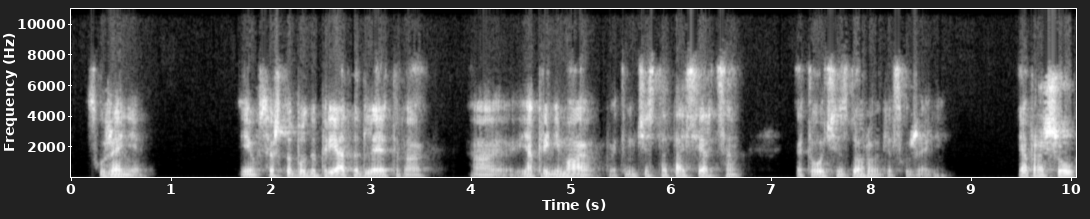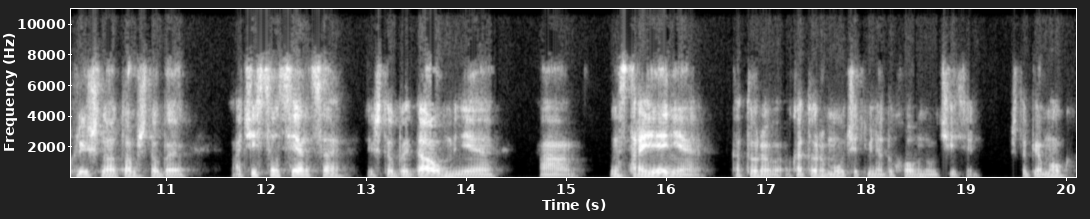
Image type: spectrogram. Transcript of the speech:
– служение. И все, что благоприятно для этого, а, я принимаю. Поэтому чистота сердца – это очень здорово для служения. Я прошу Кришну о том, чтобы очистил сердце и чтобы дал мне а, настроение, которого, которому учит меня духовный учитель, чтобы я мог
